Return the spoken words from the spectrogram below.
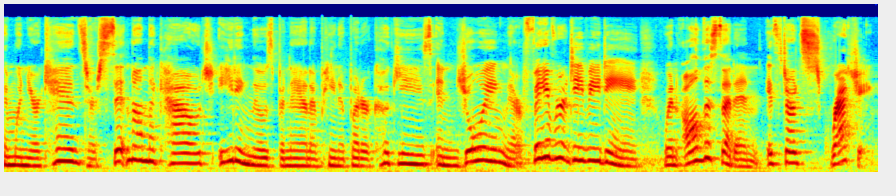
than when your kids are sitting on the couch eating those banana peanut butter cookies, enjoying their favorite DVD, when all of a sudden it starts scratching.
